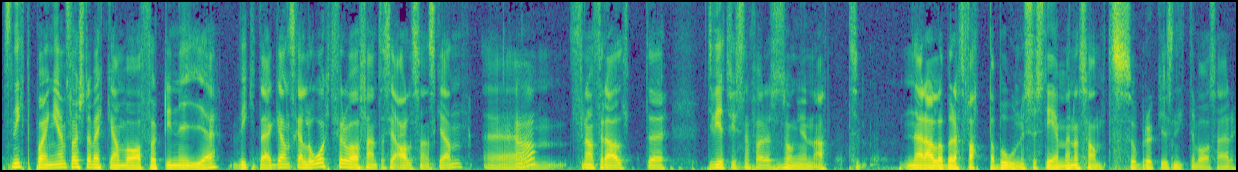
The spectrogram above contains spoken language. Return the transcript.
Snittpoängen första veckan var 49, vilket är ganska lågt för att vara fantasy allsvenskan. Eh, Ja. Framförallt, eh, det vet vi sedan förra säsongen, att när alla börjat fatta bonussystemen och sånt så brukar snittet vara så här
